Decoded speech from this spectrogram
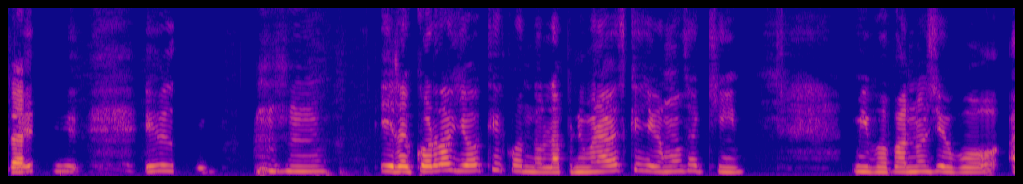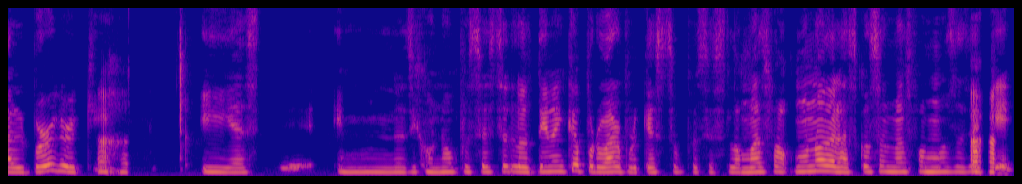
That. it was, y recuerdo yo que cuando la primera vez que llegamos aquí, mi papá nos llevó al Burger King y este y nos dijo, no, pues esto lo tienen que probar porque esto pues es lo más, una de las cosas más famosas de aquí.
